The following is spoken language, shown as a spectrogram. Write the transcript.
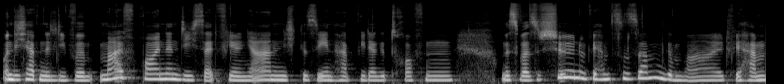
Und ich habe eine liebe Malfreundin, die ich seit vielen Jahren nicht gesehen habe, wieder getroffen. Und es war so schön und wir haben zusammen gemalt. Wir haben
